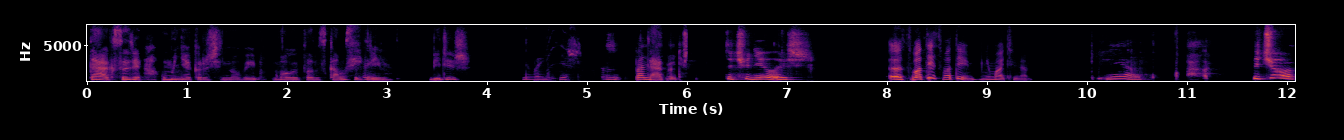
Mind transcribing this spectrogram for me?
Так, смотри, у меня, короче, новый, новый план скам, Кушай. смотри. Видишь? Давай, ешь. З- Так, Панцирь. Ты что делаешь? Э, смотри, смотри, внимательно. Нет. Ты чё?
